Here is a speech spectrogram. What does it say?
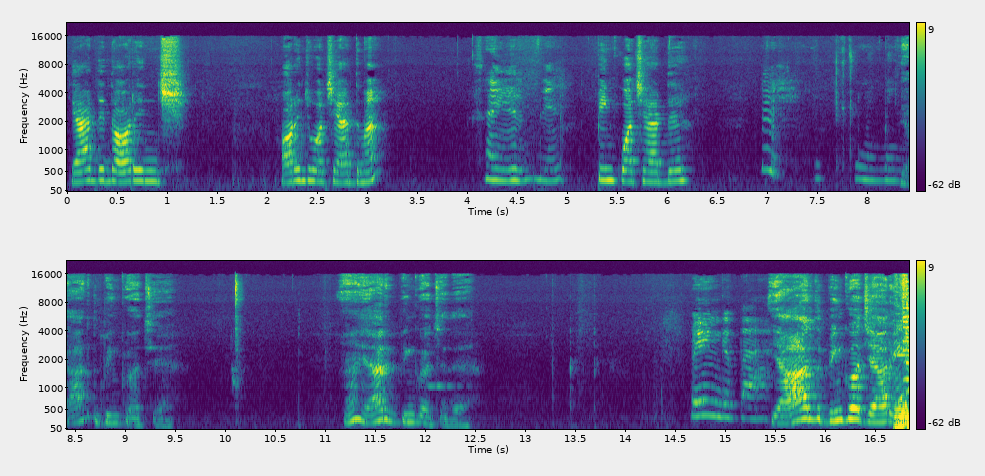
யாருது இந்த ஆரஞ்சு ஆரஞ்சு வாட்ச் யாருதுமா பிங்க் வாட்ச் யாருது? யாருக்கு பிங்க் வாட்ச் ஆ யாருக்கு பிங்க் வைங்கப்பா. யாருக்கு பிங்க் வாட்ச் யாருக்கு?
